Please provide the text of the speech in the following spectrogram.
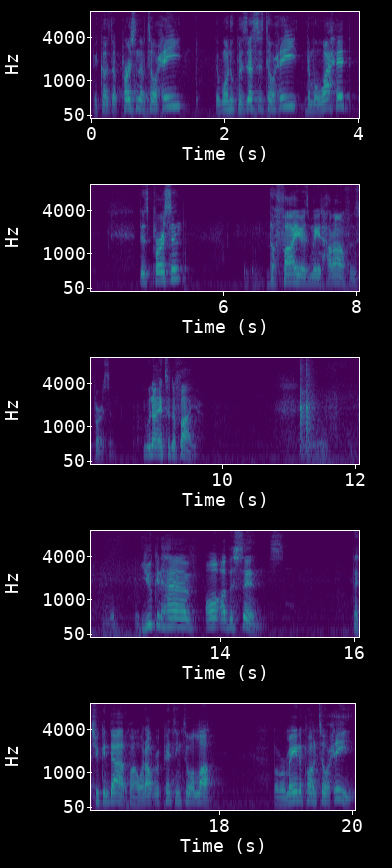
Because the person of tawheed, the one who possesses tawheed, the muwahid, this person, the fire is made haram for this person. You will not enter the fire. You can have all other sins that you can die upon without repenting to Allah. But remain upon Tawheed.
